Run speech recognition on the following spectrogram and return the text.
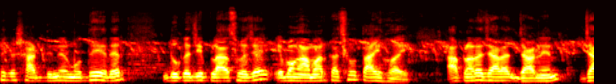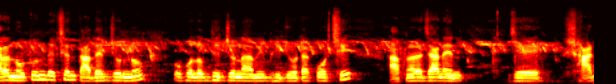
থেকে ষাট দিনের মধ্যে এদের দু কেজি প্লাস হয়ে যায় এবং আমার কাছেও তাই হয়। আপনারা যারা জানেন, যারা নতুন দেখছেন তাদের জন্য উপলব্ধির জন্য আমি ভিডিওটা করছি। আপনারা জানেন যে ষাট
